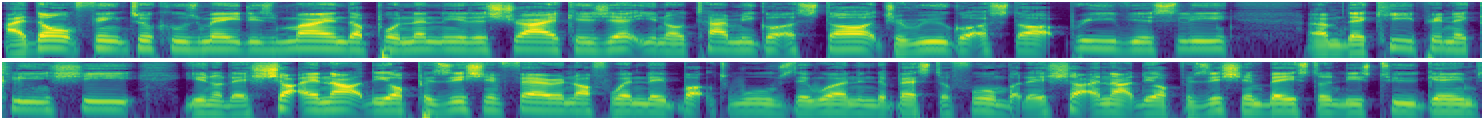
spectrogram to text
I don't think Tuchel's made his mind up on any of the strikers yet. You know, Tammy got a start, Giroud got a start previously. Um, they're keeping a clean sheet. You know, they're shutting out the opposition. Fair enough, when they bucked Wolves, they weren't in the best of form, but they're shutting out the opposition based on these two games.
